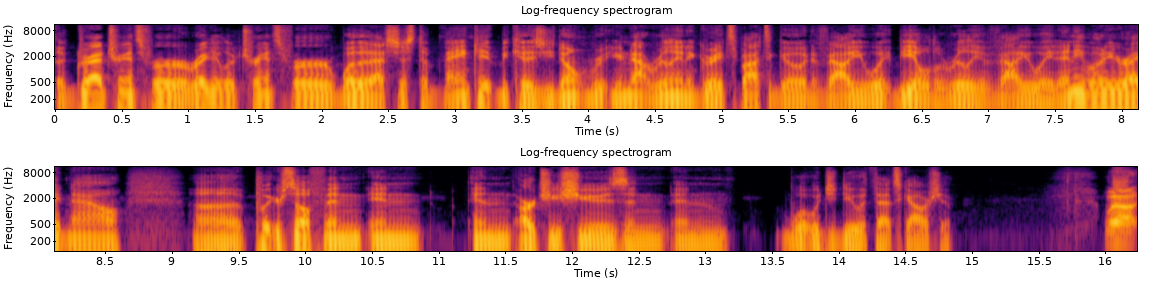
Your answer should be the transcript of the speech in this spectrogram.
a grad transfer or a regular transfer, whether that's just to bank it because you don't re- you're not really in a great spot to go and evaluate, be able to really evaluate anybody right now. Uh, put yourself in in in Archie's shoes and and what would you do with that scholarship? Well,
